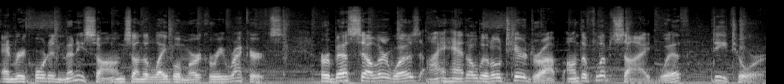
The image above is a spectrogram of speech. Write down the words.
and recorded many songs on the label Mercury Records. Her bestseller was I Had a Little Teardrop on the flip side with Detour.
